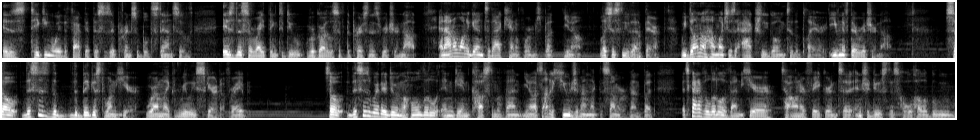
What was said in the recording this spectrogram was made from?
is taking away the fact that this is a principled stance of is this a right thing to do, regardless if the person is rich or not. And I don't want to get into that can of worms, but you know, let's just leave that there. We don't know how much is actually going to the player, even if they're rich or not. So this is the the biggest one here, where I'm like really scared of, right? So this is where they're doing a whole little in-game custom event. You know, it's not a huge event like the summer event, but it's kind of a little event here to honor Faker and to introduce this whole hullabaloo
